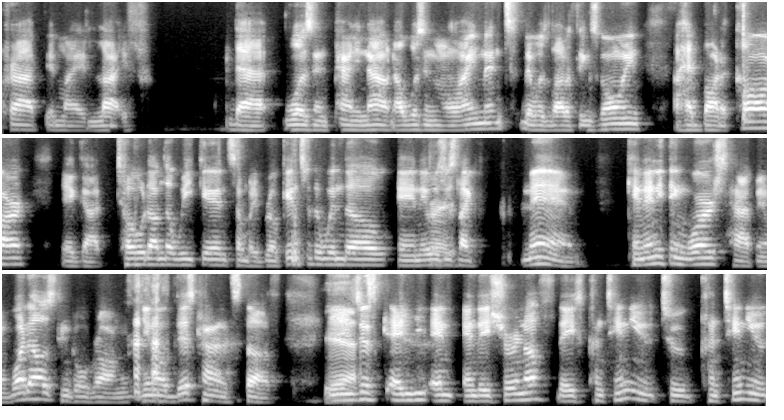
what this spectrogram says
crap in my life that wasn't panning out. I wasn't in alignment. There was a lot of things going. I had bought a car. It got towed on the weekend. Somebody broke into the window, and it right. was just like, man, can anything worse happen? What else can go wrong? You know, this kind of stuff. Yeah. You just and and and they sure enough, they continue to continue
